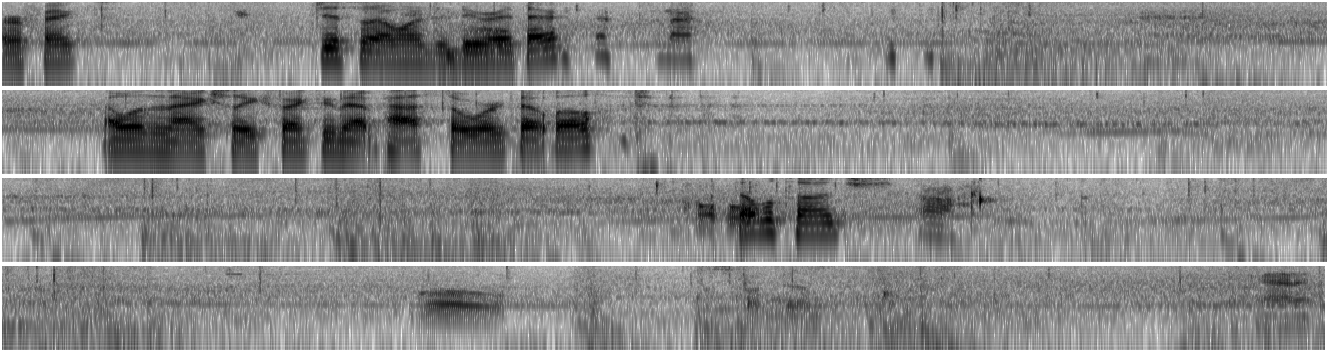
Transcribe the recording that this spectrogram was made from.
Perfect. Just what I wanted to do right there. Not... I wasn't actually expecting that pass to work that well. Oh. Double touch. Oh. Whoa. Just fucked up. Got it.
